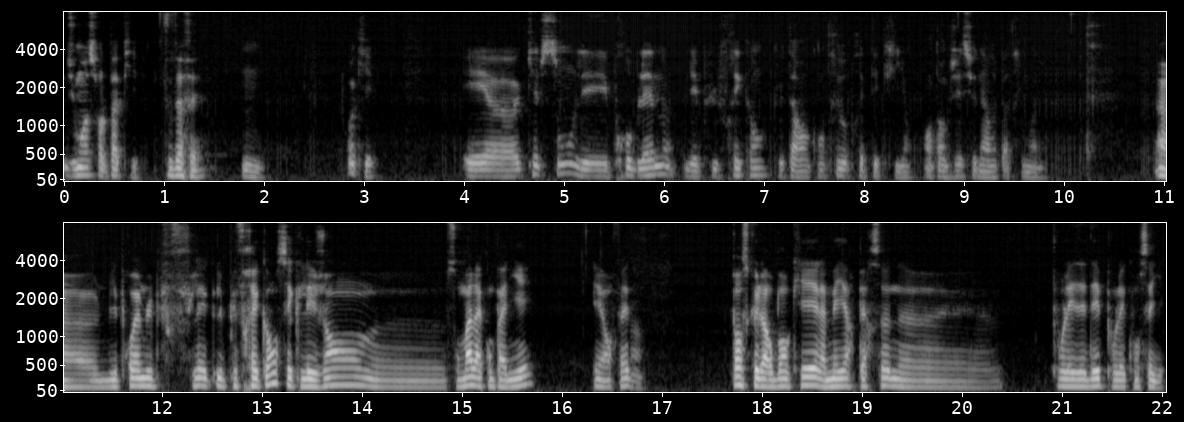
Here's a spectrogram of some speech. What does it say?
du moins sur le papier. Tout à fait. Hmm. Ok. Et euh, quels sont les problèmes les plus fréquents que tu as rencontrés auprès de tes clients en tant que gestionnaire de patrimoine? Euh, les problèmes les plus, flé- les plus fréquents, c'est que les gens euh, sont mal accompagnés et en fait Ah. pensent que leur banquier est la meilleure personne pour les aider, pour les conseiller.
